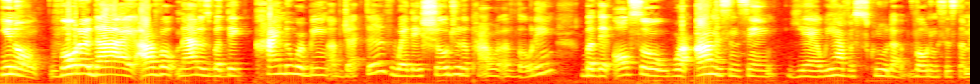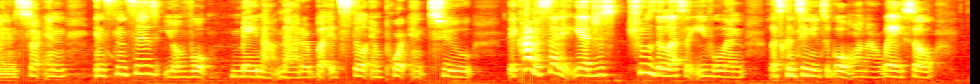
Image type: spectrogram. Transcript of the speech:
you know, vote or die. Our vote matters, but they kind of were being objective where they showed you the power of voting, but they also were honest in saying, yeah, we have a screwed up voting system, and in certain instances, your vote may not matter, but it's still important to. They kind of said it, yeah, just choose the lesser evil and let's continue to go on our way. So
